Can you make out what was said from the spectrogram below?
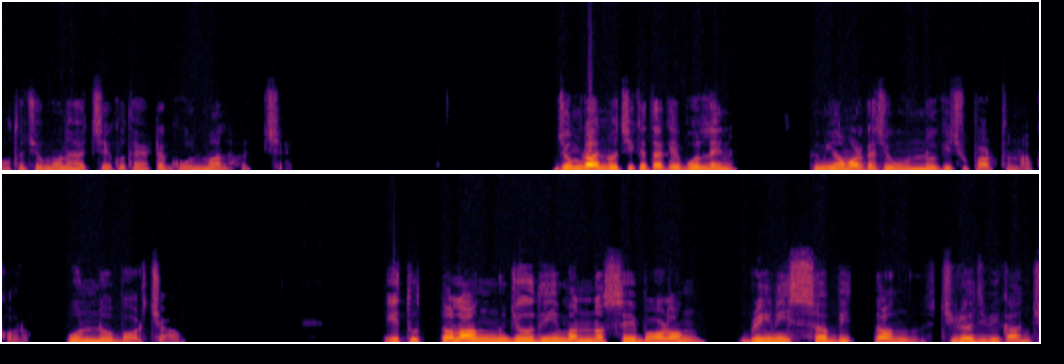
অথচ মনে হচ্ছে কোথায় একটা গোলমাল হচ্ছে। যমরাজ নচিকেতাকে বললেন, তুমি আমার কাছে অন্য কিছু প্রার্থনা করো, অন্য বর চাও। এতুত্তলং যদি মন্যসে বরং বৃণীস্ব বিত্তং চিরজীবিকাঞ্চ।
